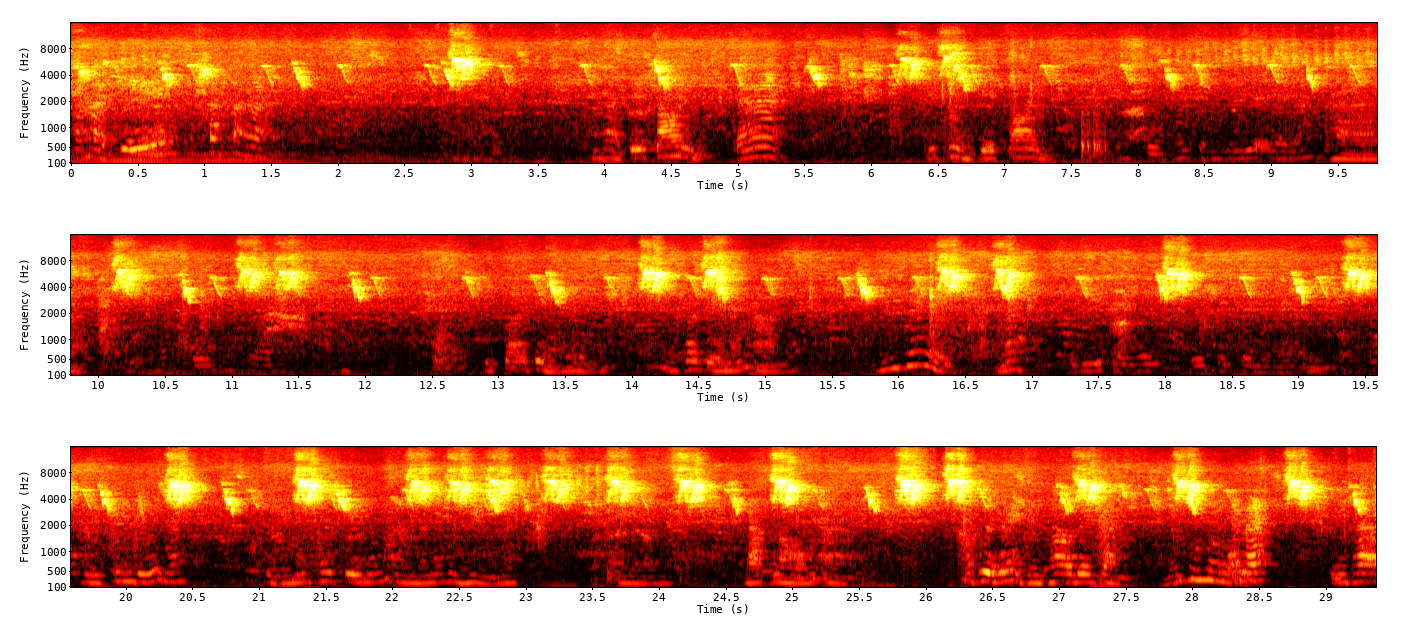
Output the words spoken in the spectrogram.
มาหาเจ๊มาหา เจ๊ต้อยจ้าคิดถึงเจ๊ต้อยสูงให้จนเยอะๆเลยนะค่ะเจ๊ต้อยเก่งเลยไม่ค่อยเจ๊น้องอ่านแล้วนี่ไงนะชีวิตเราไม่รู้จะเป็นยังไงดีขึ้นเยอะนะถึงไม่ค่อยเจ๊น้องอ่านนะไม่เห็นเห็นนะอืมรักน้องอ่านเมื่อคืนก็เห็นกินข้าวด้วยกันใช่ไหมกินข้าว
